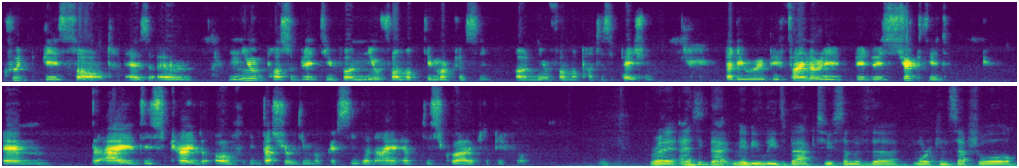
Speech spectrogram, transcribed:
could be thought as a new possibility for a new form of democracy or new form of participation. But it will be finally be restricted um, by this kind of industrial democracy that I have described before. Right. I think that maybe leads back to some of the more conceptual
